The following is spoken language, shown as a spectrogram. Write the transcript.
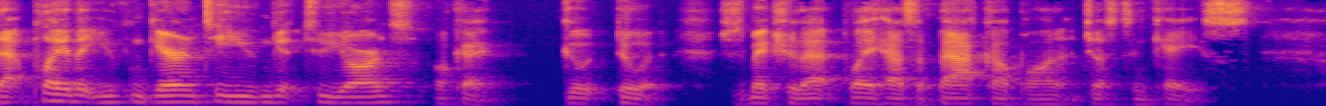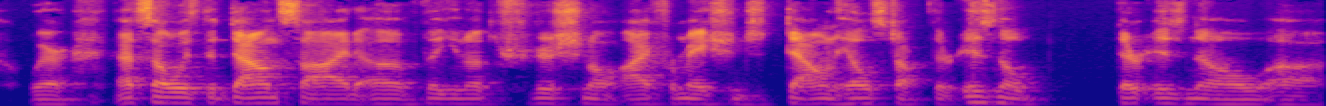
That play that you can guarantee you can get 2 yards. Okay do it. Just make sure that play has a backup on it just in case. Where that's always the downside of the you know traditional I formation just downhill stuff. There is no there is no uh,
